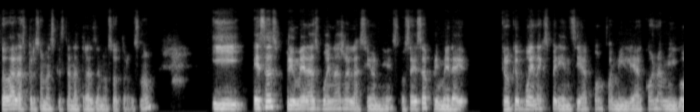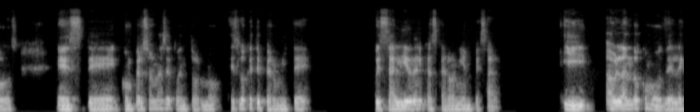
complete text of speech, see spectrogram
todas las personas que están atrás de nosotros, ¿no? Y esas primeras buenas relaciones, o sea, esa primera, creo que buena experiencia con familia, con amigos, este, con personas de tu entorno, es lo que te permite pues salir del cascarón y empezar. Y hablando como de la,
